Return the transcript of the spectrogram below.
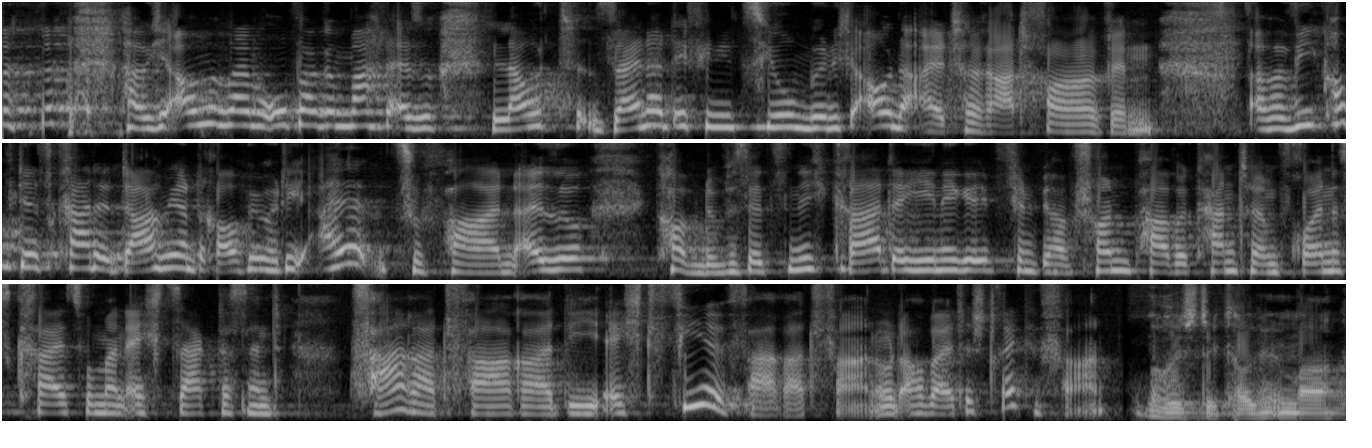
Habe ich auch mit meinem Opa gemacht. Also laut seiner Definition bin ich auch eine alte Radfahrerin. Aber wie kommt jetzt gerade Damian drauf, über die Alpen zu fahren? Also komm, du bist jetzt nicht gerade derjenige, ich finde, wir haben schon ein paar Bekannte im Freundeskreis, wo man echt sagt, das sind Fahrradfahrer, die echt viel Fahrrad fahren und auch weite Strecke fahren. Richtig, habe ich immer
